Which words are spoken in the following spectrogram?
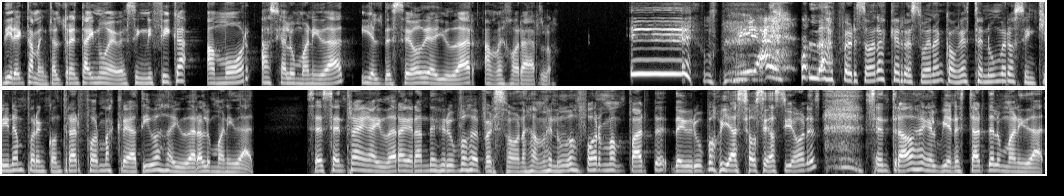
directamente, el 39, significa amor hacia la humanidad y el deseo de ayudar a mejorarlo. Las personas que resuenan con este número se inclinan por encontrar formas creativas de ayudar a la humanidad. Se centran en ayudar a grandes grupos de personas. A menudo forman parte de grupos y asociaciones centrados en el bienestar de la humanidad.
